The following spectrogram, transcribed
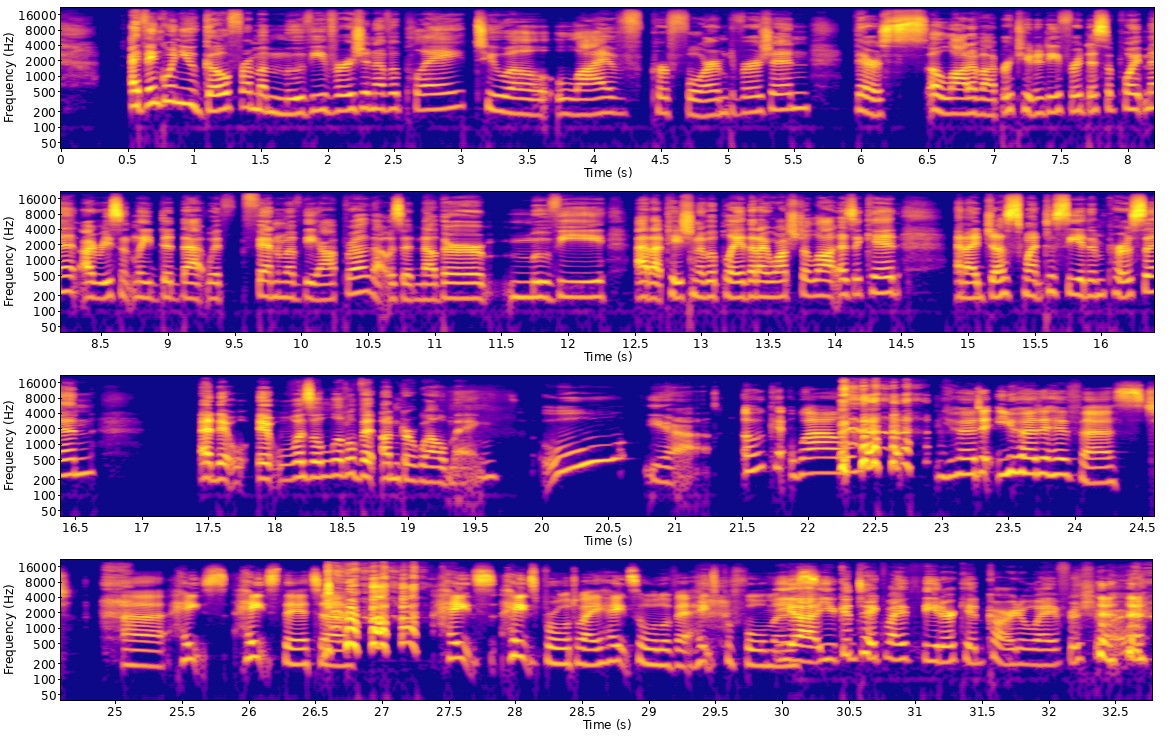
I think when you go from a movie version of a play to a live performed version, there's a lot of opportunity for disappointment. I recently did that with Phantom of the Opera. That was another movie adaptation of a play that I watched a lot as a kid, and I just went to see it in person, and it it was a little bit underwhelming. Ooh, Yeah. okay. Well, you heard it. You heard it here first. Uh, hates hates theater, hates hates Broadway, hates all of it, hates performers. Yeah, you can take my theater kid card away for sure.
